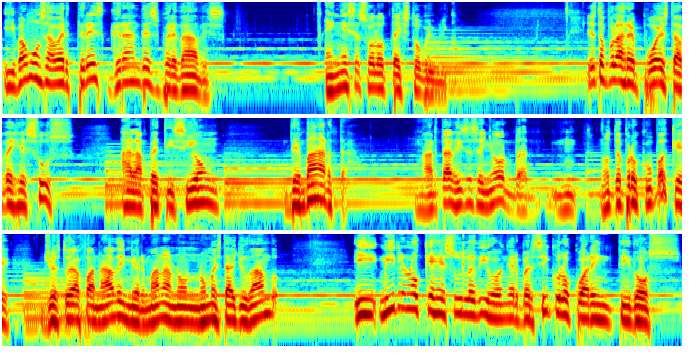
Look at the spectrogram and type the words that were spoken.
y vamos a ver tres grandes verdades en ese solo texto bíblico. Esta fue la respuesta de Jesús a la petición de Marta. Marta dice, Señor, no te preocupes que yo estoy afanada y mi hermana no, no me está ayudando. Y miren lo que Jesús le dijo en el versículo 42.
